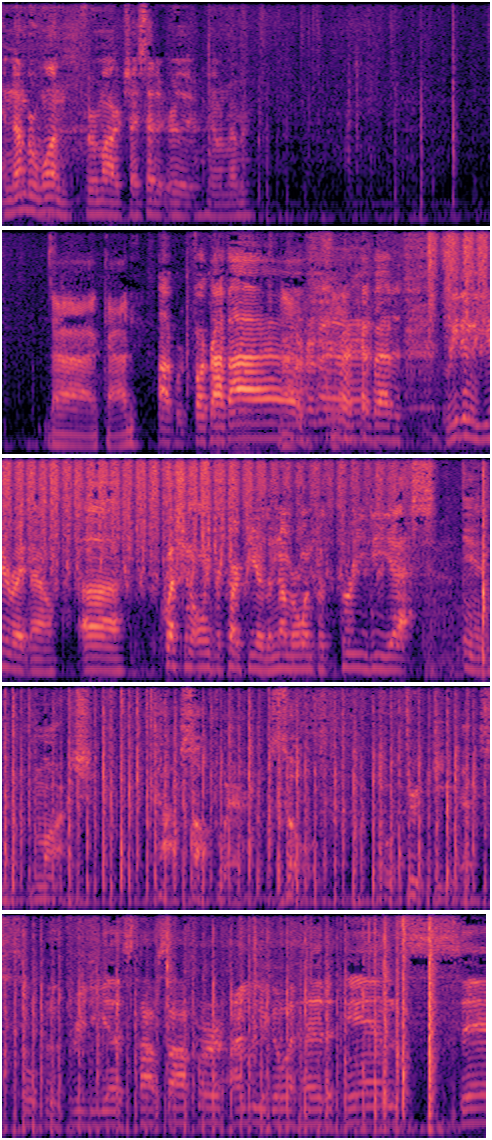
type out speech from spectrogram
And number one for March. I said it earlier. You don't remember? Uh, God. Awkward. Far Cry 5. No. Far Cry 5. Leading the year right now. Uh, question only for Cartier, the number one for 3DS in March. Top software sold for 3DS. So for the 3DS top software, I'm gonna go ahead and say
